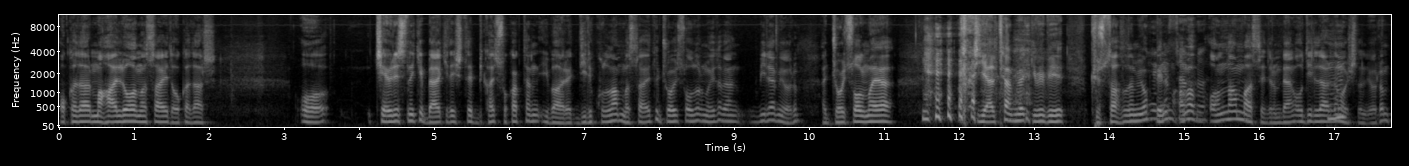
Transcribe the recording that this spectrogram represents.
O kadar mahalli olmasaydı o kadar o çevresindeki belki de işte birkaç sokaktan ibaret dili kullanmasaydı Joyce olur muydu ben bilemiyorum. Ha, Joyce olmaya yeltenmek gibi bir küstahlığım yok benim ama ondan bahsediyorum. Ben o dillerden Hı. hoşlanıyorum.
